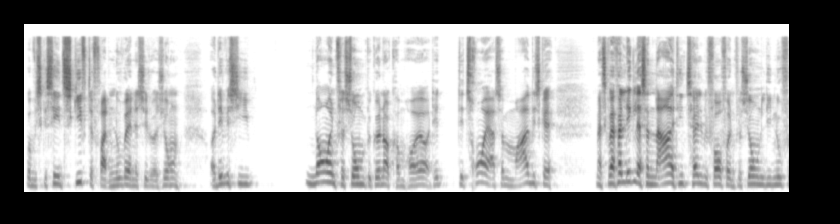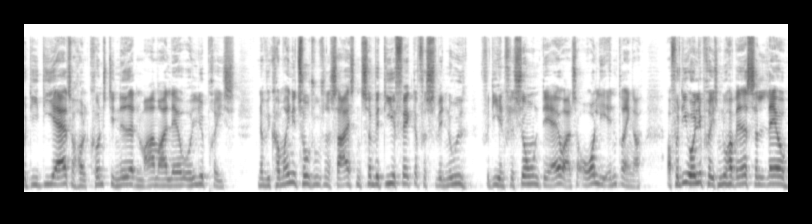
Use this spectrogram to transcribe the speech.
hvor vi skal se et skifte fra den nuværende situation. Og det vil sige, når inflationen begynder at komme højere, det, det tror jeg altså meget, vi skal, man skal i hvert fald ikke lade sig narre af de tal, vi får for inflationen lige nu, fordi de er altså holdt kunstigt ned af den meget, meget lave oliepris. Når vi kommer ind i 2016, så vil de effekter forsvinde ud, fordi inflation, det er jo altså årlige ændringer. Og fordi olieprisen nu har været så lav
